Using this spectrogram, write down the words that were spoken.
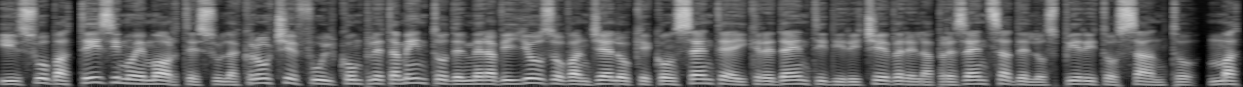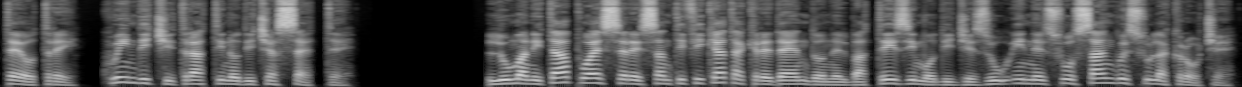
Il suo battesimo e morte sulla croce fu il completamento del meraviglioso Vangelo che consente ai credenti di ricevere la presenza dello Spirito Santo. Matteo 3, 15-17. L'umanità può essere santificata credendo nel battesimo di Gesù e nel suo sangue sulla croce.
